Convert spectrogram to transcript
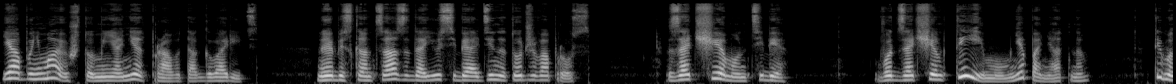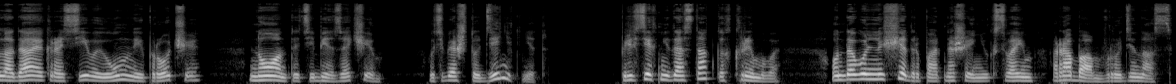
Я понимаю, что у меня нет права так говорить, но я без конца задаю себе один и тот же вопрос. Зачем он тебе?» Вот зачем ты ему, мне понятно. Ты молодая, красивая, умная и прочее. Но он-то тебе зачем? У тебя что, денег нет? При всех недостатках Крымова он довольно щедр по отношению к своим рабам вроде нас.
